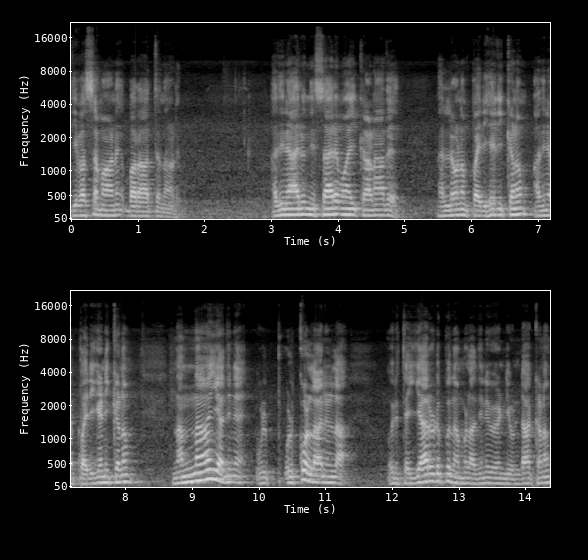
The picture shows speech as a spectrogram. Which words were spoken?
ദിവസമാണ് ബറാത്ത് നാൾ അതിനാരും നിസ്സാരമായി കാണാതെ നല്ലോണം പരിഹരിക്കണം അതിനെ പരിഗണിക്കണം നന്നായി അതിനെ ഉൾ ഉൾക്കൊള്ളാനുള്ള ഒരു തയ്യാറെടുപ്പ് നമ്മൾ അതിനു വേണ്ടി ഉണ്ടാക്കണം.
